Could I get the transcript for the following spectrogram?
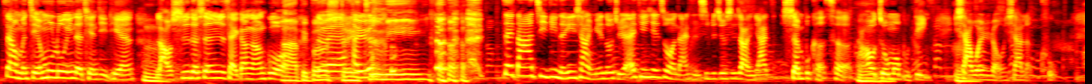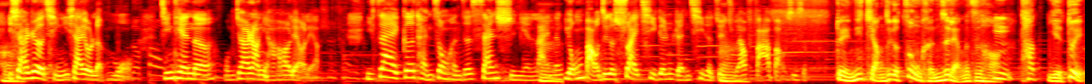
在我们节目录音的前几天，嗯、老师的生日才刚刚过。Happy birthday to me！在大家既定的印象里面，都觉得哎，天蝎座的男子是不是就是让人家深不可测，然后捉摸不定，嗯、一下温柔，一下冷酷，嗯、一下热情，一下又冷漠。今天呢，我们就要让你好好聊聊。你在歌坛纵横这三十年来，能永葆这个帅气跟人气的最主要法宝是什么？嗯、对你讲这个“纵横”这两个字哈，嗯，它也对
